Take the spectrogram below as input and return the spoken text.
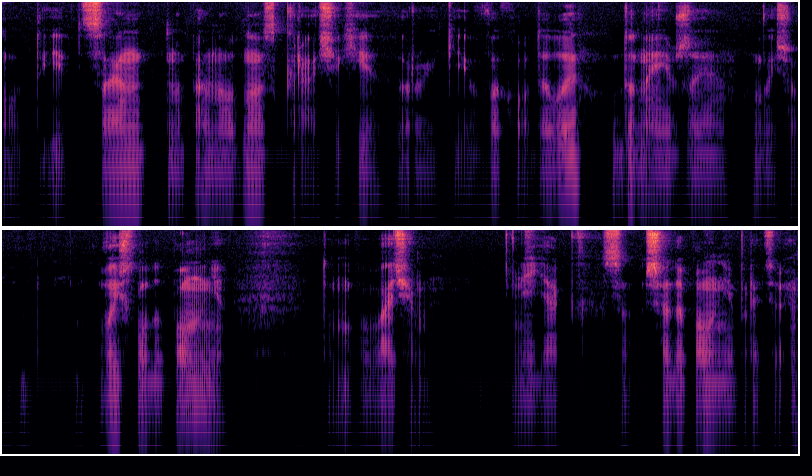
От, і це, напевно, одна з кращих ігор, які виходили. До неї вже вийшов, вийшло доповнення. Тому побачимо, як ще доповнення працює.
